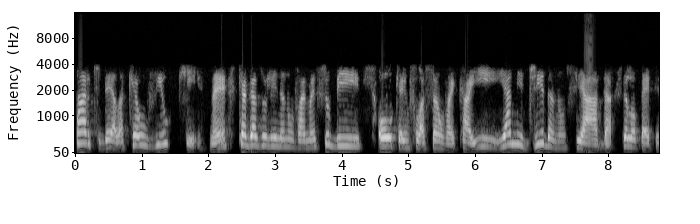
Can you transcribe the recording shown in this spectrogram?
parte dela quer ouvir o quê? Né? Que a gasolina não vai mais subir, ou que a inflação vai cair, e a medida anunciada pelo OPEP+,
